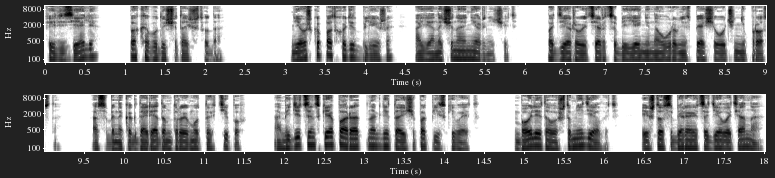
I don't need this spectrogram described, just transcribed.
Фельзели? Пока буду считать, что да. Девушка подходит ближе, а я начинаю нервничать. Поддерживать сердцебиение на уровне спящего очень непросто, особенно когда рядом трое мутных типов, а медицинский аппарат нагнетающе попискивает. Более того, что мне делать? И что собирается делать она?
